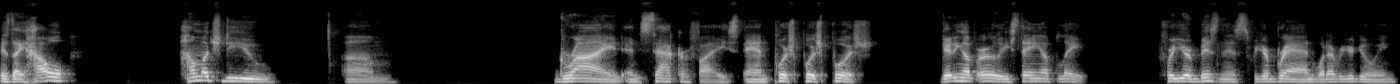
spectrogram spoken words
Is like how how much do you um grind and sacrifice and push, push, push, getting up early, staying up late for your business, for your brand, whatever you're doing.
